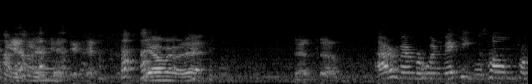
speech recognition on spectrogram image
that- Yeah, I remember that. That, uh, I remember when Mickey was home from,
